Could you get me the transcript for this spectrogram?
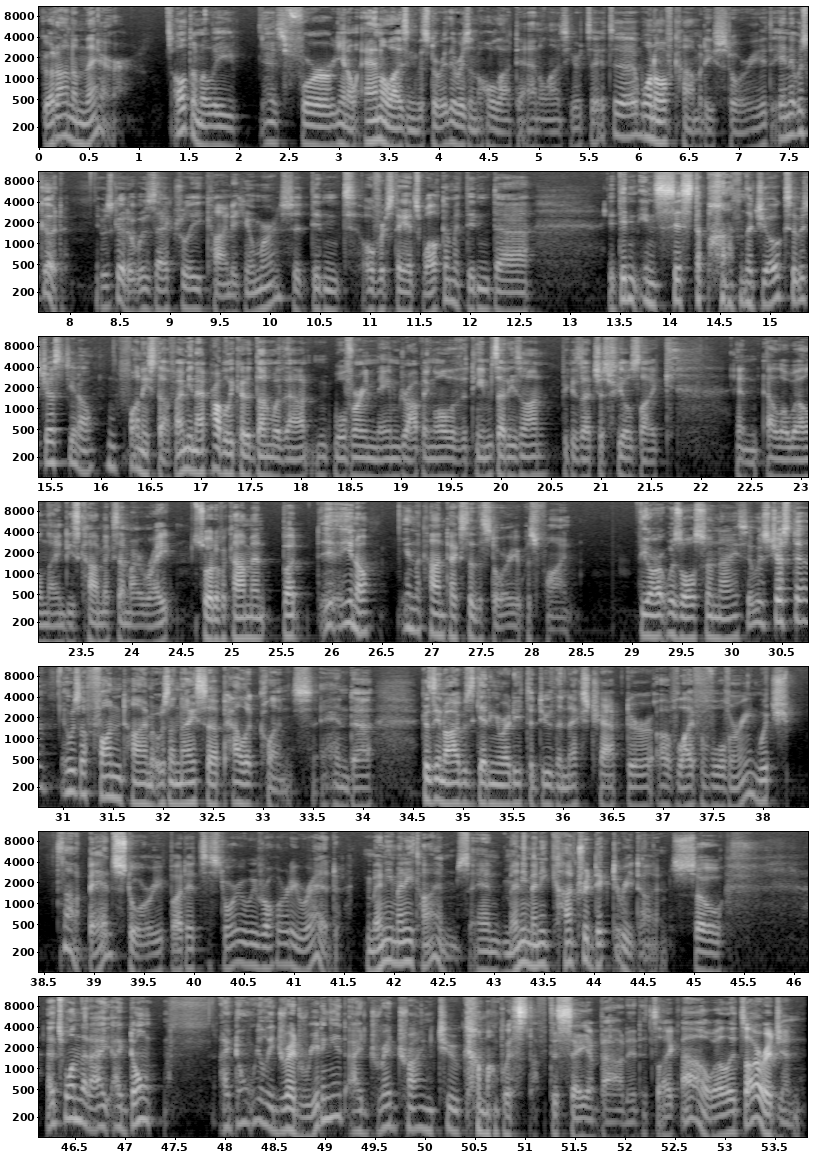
good on them there. Ultimately, as for you know analyzing the story, there isn't a whole lot to analyze here. It's a, it's a one-off comedy story, it, and it was good. It was good. It was actually kind of humorous. It didn't overstay its welcome. It didn't. Uh, it didn't insist upon the jokes. It was just you know funny stuff. I mean, I probably could have done without Wolverine name dropping all of the teams that he's on because that just feels like an LOL '90s comics. Am I right? Sort of a comment. But you know, in the context of the story, it was fine. The art was also nice. It was just a. It was a fun time. It was a nice uh, palate cleanse and. Uh, because you know I was getting ready to do the next chapter of Life of Wolverine, which it's not a bad story, but it's a story we've already read many, many times and many, many contradictory times. So that's one that I, I don't I don't really dread reading it. I dread trying to come up with stuff to say about it. It's like, oh well, it's Origin.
